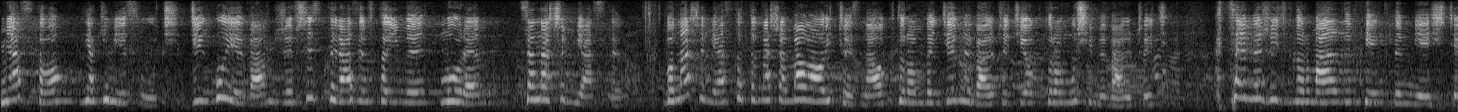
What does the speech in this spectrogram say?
miasto, jakim jest Łódź. Dziękuję Wam, że wszyscy razem stoimy murem za naszym miastem. Bo nasze miasto to nasza mała ojczyzna, o którą będziemy walczyć i o którą musimy walczyć. Chcemy żyć w normalnym, pięknym mieście.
